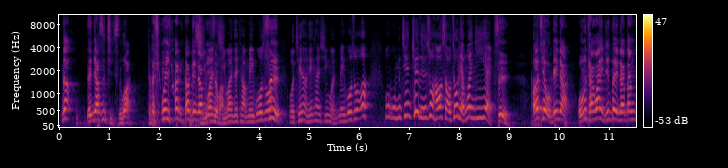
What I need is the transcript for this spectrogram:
那人家是几十万，那请问一下，你要跟人家比什么？几万几万在跳。美国说，是我前两天看新闻，美国说，哦，我我们今天确诊人数好少，只有两万一耶。是，而且我跟你讲，我们台湾已经被人家当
